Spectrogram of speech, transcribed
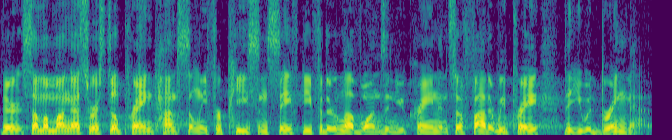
There are some among us who are still praying constantly for peace and safety for their loved ones in Ukraine. And so, Father, we pray that you would bring that.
